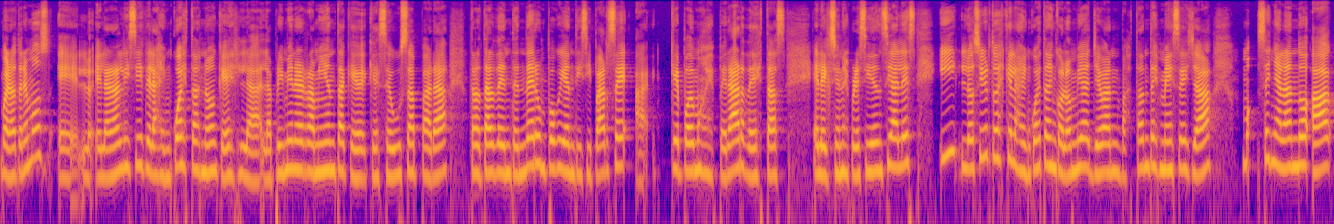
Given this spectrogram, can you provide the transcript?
bueno, tenemos eh, el análisis de las encuestas, ¿no? que es la, primera herramienta que, se usa para tratar de entender un poco y anticiparse a qué podemos esperar de estas elecciones presidenciales. Y lo cierto es que las encuestas en Colombia llevan bastantes meses ya señalando a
